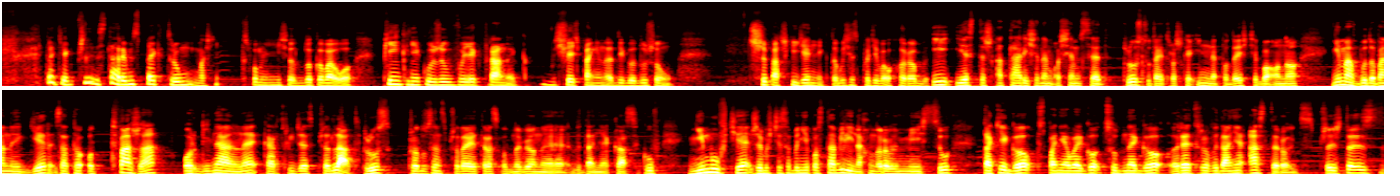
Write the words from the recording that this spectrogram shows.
tak jak przy starym Spectrum, właśnie wspomnienie się odblokowało, pięknie kurzył wujek Franek, świeć Panie nad jego duszą, trzy paczki dziennie, kto by się spodziewał choroby. I jest też Atari 7800 Plus, tutaj troszkę inne podejście, bo ono nie ma wbudowanych gier, za to odtwarza oryginalne kartridże sprzed lat. Plus producent sprzedaje teraz odnowione wydania klasyków. Nie mówcie, żebyście sobie nie postawili na honorowym miejscu takiego wspaniałego, cudnego retro wydania Asteroids. Przecież to jest...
